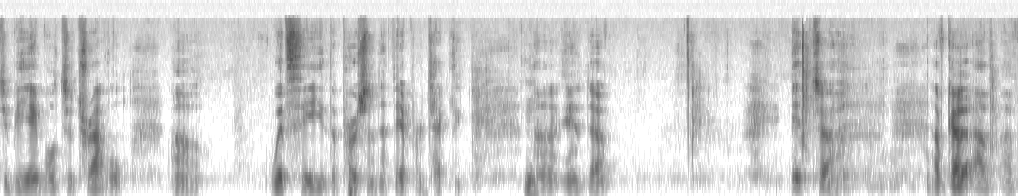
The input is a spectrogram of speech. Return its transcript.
to be able to travel uh, with the, the person that they're protecting. Uh, and uh, it, uh, I've got a, I've, I've-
